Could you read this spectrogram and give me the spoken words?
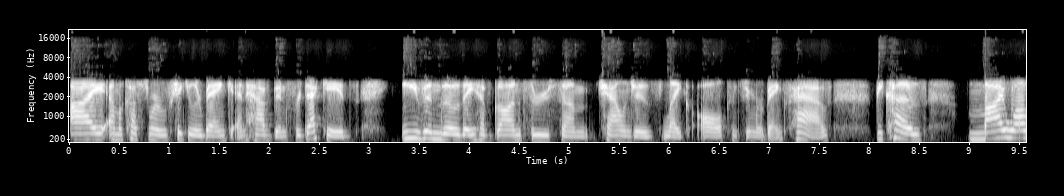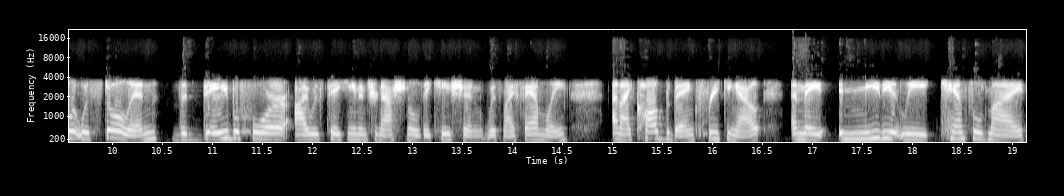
I am a customer of a particular bank and have been for decades, even though they have gone through some challenges like all consumer banks have, because my wallet was stolen the day before I was taking an international vacation with my family, and I called the bank freaking out, and they immediately canceled my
